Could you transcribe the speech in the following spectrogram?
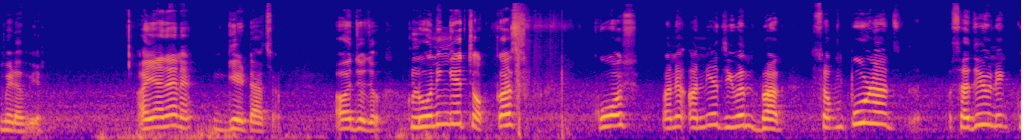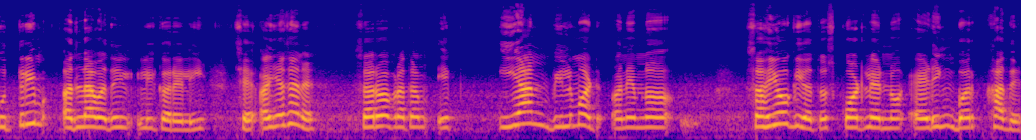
મેળવીએ. અહીંયા છે ને ગેટા છે. હવે જોજો. ક્લોનિંગ એ ચોક્કસ કોષ અને અન્ય જીવંત ભાગ સંપૂર્ણ સજીવની કૃત્રિમ અદલાબદલી કરેલી છે. અહીંયા છે ને, સર્વપ્રથમ એક ઇયાન વિલ્મટ અને એમનો સહયોગી હતો સ્કોટલેન્ડનો એડિંગબર્ગ ખાતે.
